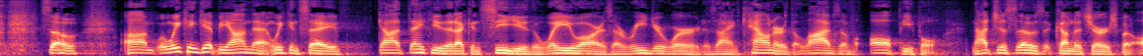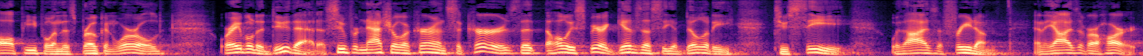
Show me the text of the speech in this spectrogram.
so um, when we can get beyond that, we can say, God, thank you that I can see you the way you are as I read your word, as I encounter the lives of all people, not just those that come to church, but all people in this broken world we're able to do that. A supernatural occurrence occurs that the Holy Spirit gives us the ability to see with eyes of freedom and the eyes of our heart,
